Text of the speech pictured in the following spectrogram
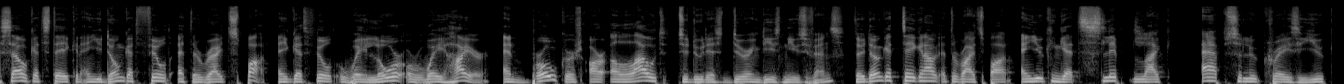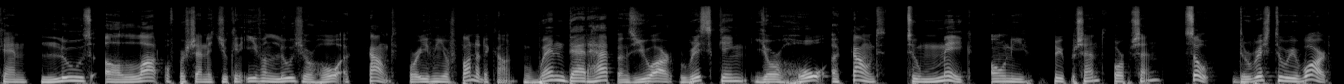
SL gets taken and you don't get filled at the right spot and you get filled way lower or way higher. And brokers are allowed to do this during these news events. So you don't get taken out at the right spot and you can get slipped like absolute crazy. You can lose a lot of percentage. You can even lose your whole account or even your funded account. When that happens, you are risking your whole account to make only 3%, 4%. So the risk to reward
